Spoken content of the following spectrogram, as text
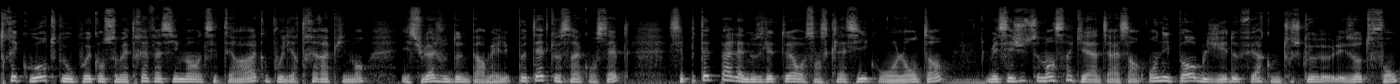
très courte que vous pouvez consommer très facilement, etc., que vous pouvez lire très rapidement. Et celui-là, je vous donne par mail. Peut-être que c'est un concept. C'est peut-être pas la newsletter au sens classique où on l'entend, mais c'est justement ça qui est intéressant. On n'est pas obligé de faire comme tout ce que les autres font.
